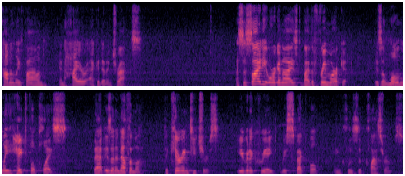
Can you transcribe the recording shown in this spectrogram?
commonly found in higher academic tracks. A society organized by the free market is a lonely, hateful place that is an anathema to caring teachers eager to create respectful, inclusive classrooms.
